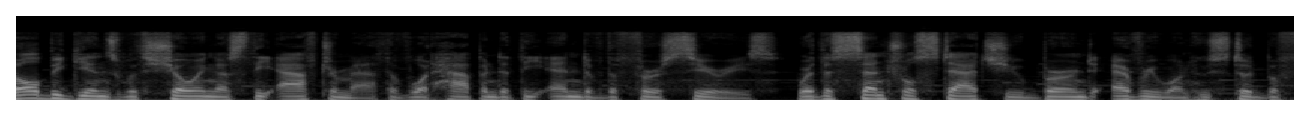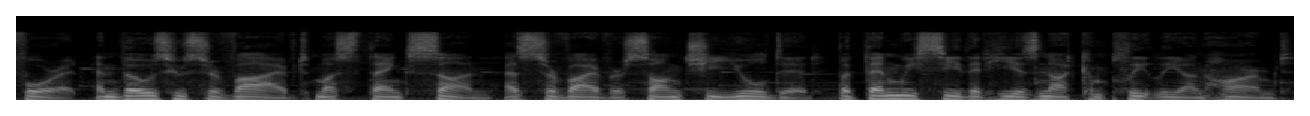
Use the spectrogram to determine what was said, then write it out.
all begins with showing us the aftermath of what happened at the end of the first series, where the central statue burned everyone who stood before it, and those who survived must thank Sun, as survivor Song Chi-yul did. But then we see that he is not completely unharmed.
